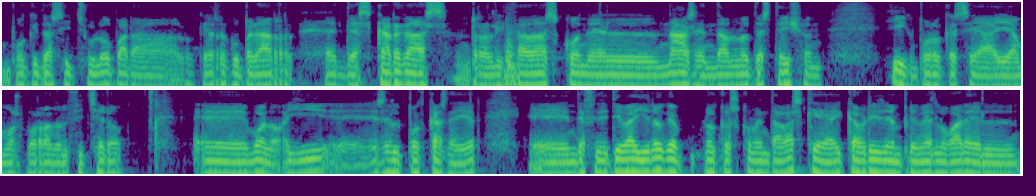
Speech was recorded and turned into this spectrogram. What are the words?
un poquito así chulo para lo que es recuperar eh, descargas realizadas con el NAS en Download Station y por lo que sea hayamos borrado el fichero. Eh, bueno, allí eh, es el podcast de ayer. en definitiva, allí lo que, lo que os comentaba es que hay que abrir en primer lugar el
